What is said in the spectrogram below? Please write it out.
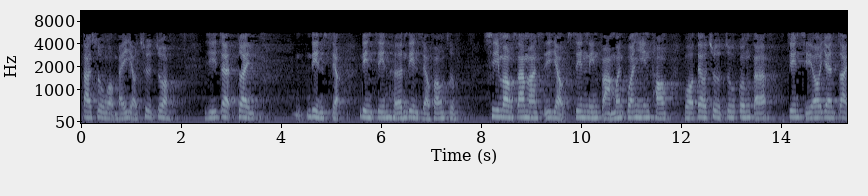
但是我没有去做，一直在念小念经和念小房子。希望三万时有心灵法门观音堂，我到处做功德，坚持到现在，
